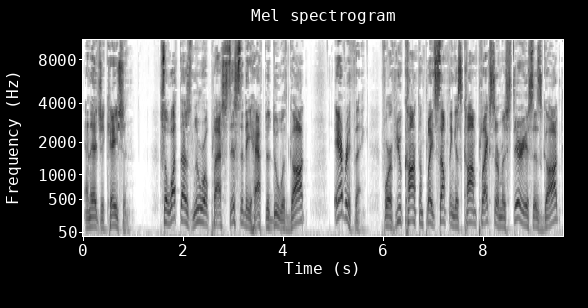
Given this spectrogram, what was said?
and education. So what does neuroplasticity have to do with God? Everything. For if you contemplate something as complex or mysterious as God,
